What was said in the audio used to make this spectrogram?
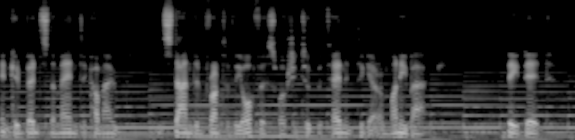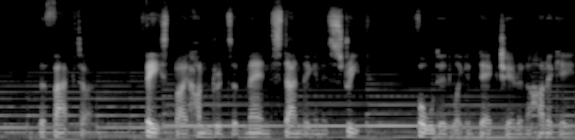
and convinced the men to come out and stand in front of the office while she took the tenant to get her money back. They did. The factor, faced by hundreds of men standing in his street, folded like a deck chair in a hurricane.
